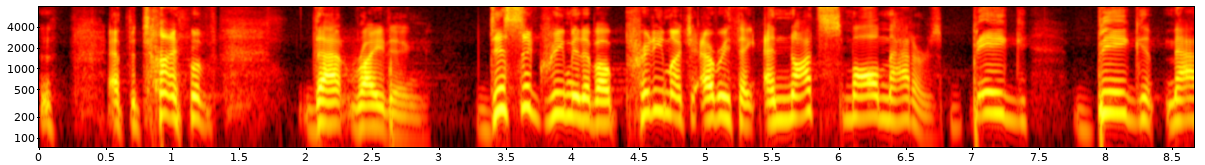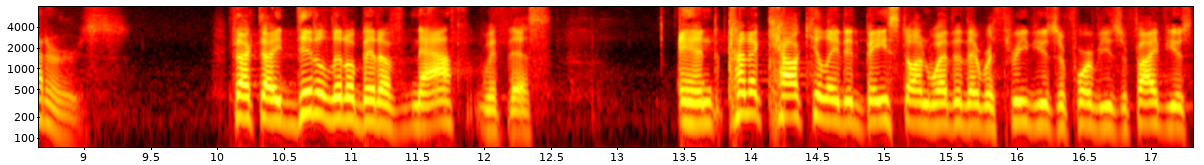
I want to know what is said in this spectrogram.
at the time of that writing. Disagreement about pretty much everything, and not small matters, big, big matters. In fact, I did a little bit of math with this and kind of calculated based on whether there were three views or four views or five views,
